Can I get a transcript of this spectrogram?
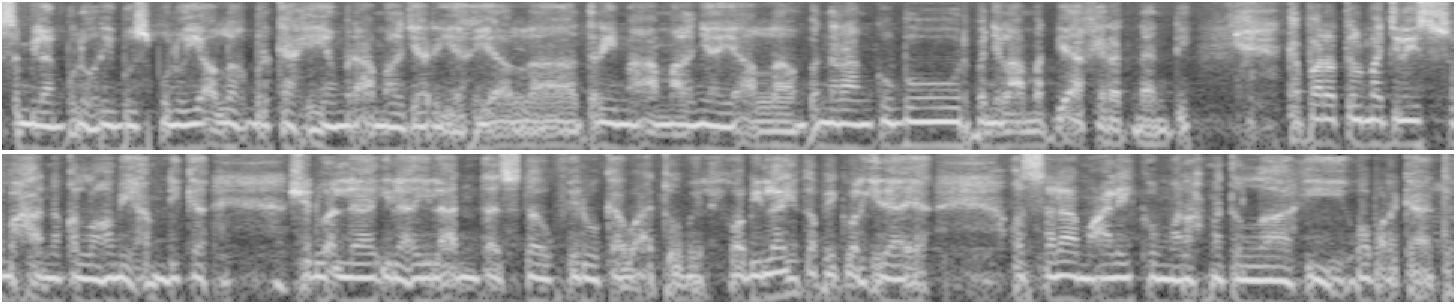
90 ribu 10 Ya Allah berkahi yang beramal jariah Ya Allah. Terima amalnya Ya Allah. Penerang kubur penyelamat di akhirat nanti. Kaparatul majlis Subhanakallah bihamdika. Asyadu an la ilaha ila anta astaghfiruka wa atubu ilaih Wabillahi taufiq wal hidayah. Wassalamualaikum warahmatullahi wabarakatuh.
